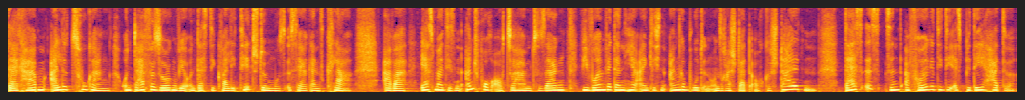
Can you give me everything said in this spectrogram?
Da haben alle Zugang und dafür sorgen wir. Und dass die Qualität stimmen muss, ist ja ganz klar. Aber erstmal diesen Anspruch auch zu haben, zu sagen, wie wollen wir denn hier eigentlich ein Angebot in unserer Stadt auch gestalten? Das ist, sind Erfolge, die die SPD hatte.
